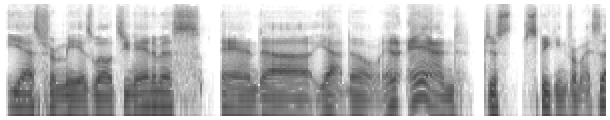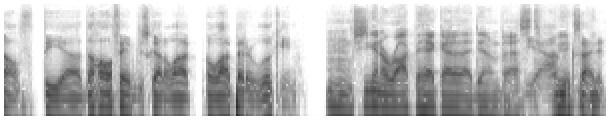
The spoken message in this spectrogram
yes from me as well. It's unanimous, and uh, yeah, no, and and just speaking for myself, the uh, the Hall of Fame just got a lot a lot better looking. Mhm, She's gonna rock the heck out of that denim vest. Yeah, I'm We- excited.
